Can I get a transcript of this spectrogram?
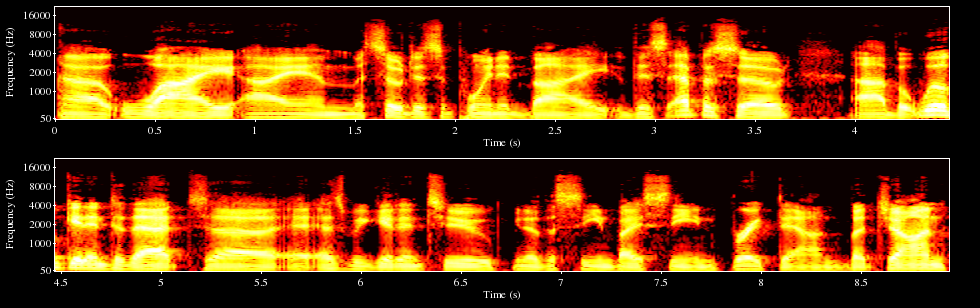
uh, why I am so disappointed by this episode, uh, but we'll get into that uh, as we get into you know the scene by scene breakdown. But John,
